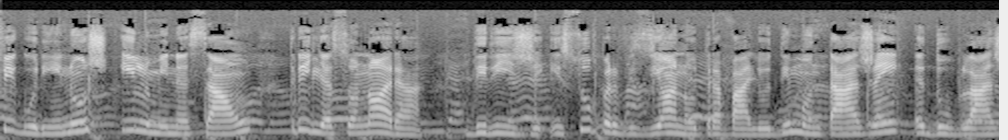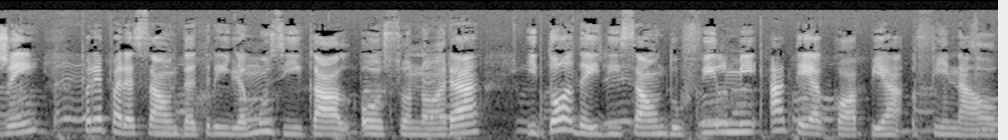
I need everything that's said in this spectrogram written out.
figurinos, iluminação, trilha sonora. Dirige e supervisiona o trabalho de montagem, dublagem, preparação da trilha musical ou sonora e toda a edição do filme até a cópia final.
